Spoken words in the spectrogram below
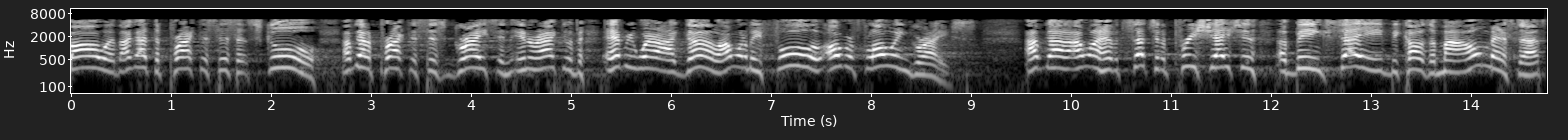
ball with. I got to practice this at school. I've got to practice this grace and interacting with everywhere I go. I want to be full of overflowing grace. I've got, I want to have such an appreciation of being saved because of my own mess ups,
